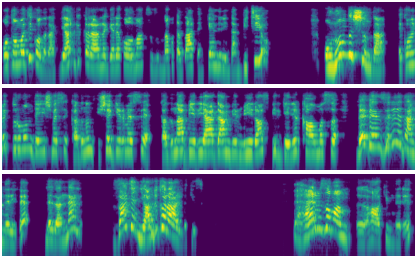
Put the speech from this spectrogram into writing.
otomatik olarak yargı kararına gerek olmaksızın nafaka zaten kendiliğinden bitiyor. Onun dışında ekonomik durumun değişmesi, kadının işe girmesi, kadına bir yerden bir miras, bir gelir kalması ve benzeri nedenleriyle nedenler zaten yargı kararıyla kesiliyor. Ve her zaman e, hakimlerin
